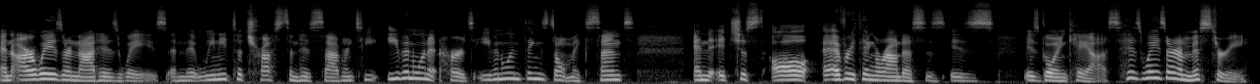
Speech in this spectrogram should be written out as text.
and our ways are not his ways, and that we need to trust in his sovereignty, even when it hurts, even when things don't make sense. And it's just all everything around us is is is going chaos. His ways are a mystery.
